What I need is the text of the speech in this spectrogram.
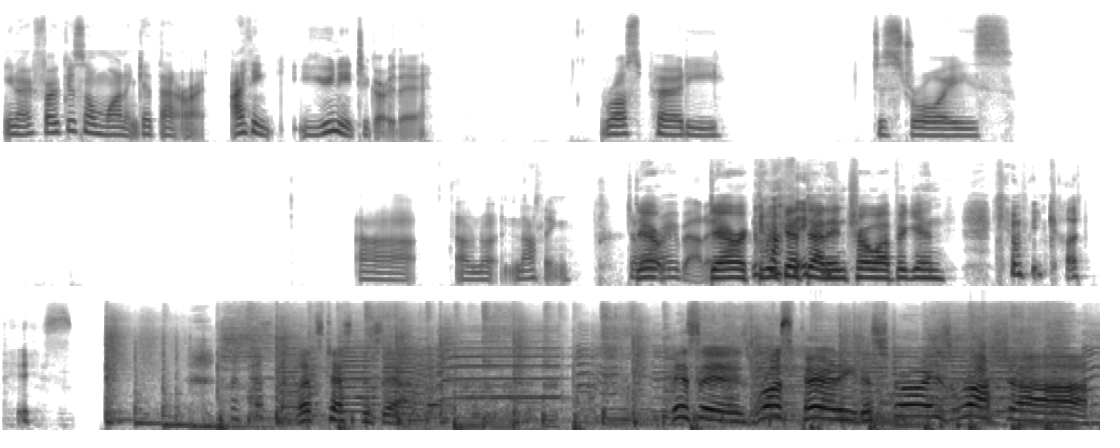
You know, focus on one and get that right. I think you need to go there. Ross Purdy destroys uh I'm not nothing. Don't Dar- worry about it. Derek, can we get that intro up again? Can we cut this? Let's test this out. This is Ross Purdy destroys Russia.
